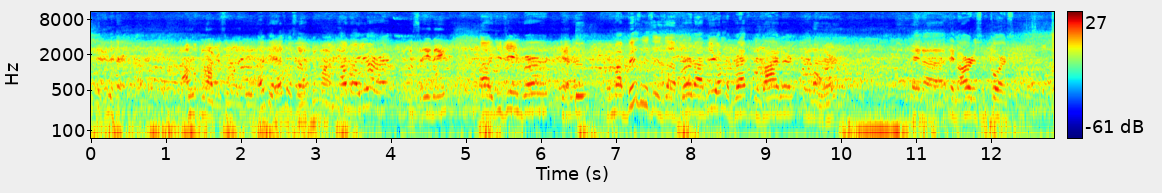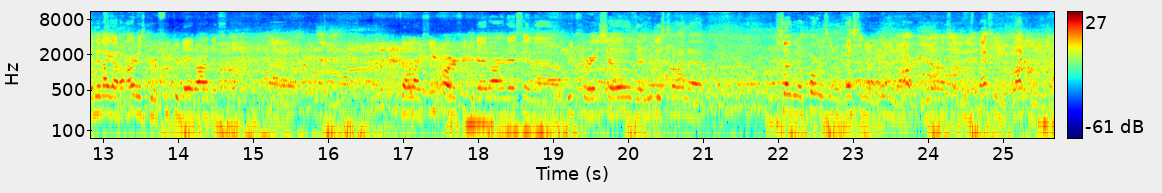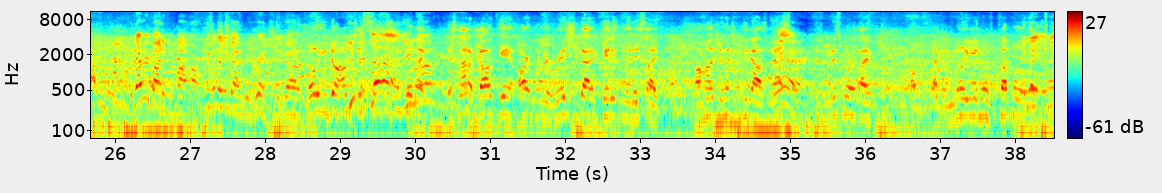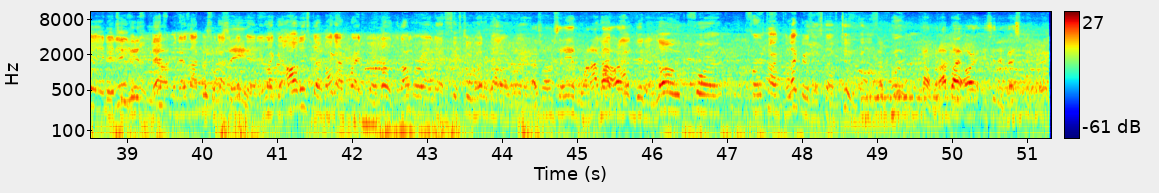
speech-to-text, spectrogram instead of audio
I'm a blogger, so uh, okay, that's what's up. Don't mind me. Oh no, you're alright. say your name. Uh, Eugene Byrd. Yeah. And my business is uh, Byrd Eye View. I'm a graphic designer and, Oh, word? uh, and uh, an artist, of course. And then I got an artist group, Future Dead Artists. Uh, so like she's part of Future Dead Artists, and uh, we create shows, and we're just trying to show the importance of investing in original art. You know what I'm saying? Especially in the black community. Because everybody can buy art, even though you got to be rich. You know. No, you don't. I'm You just can- telling yeah, you like, know? it's not about getting art when you're rich. You got to get it when it's like a hundred, hundred fifty dollars now. Yeah. Because when it's worth like like a million of couple of like it, it, it 15 years an now, investment. That's how that's what I'm to look saying. at it. Like all this stuff, I got price real low because I'm around that sixteen hundred dollar range. That's what I'm saying. But when I And buy I, I did a load for first time collectors and stuff too. 'cause it's important. no, when I buy art, it's an investment.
